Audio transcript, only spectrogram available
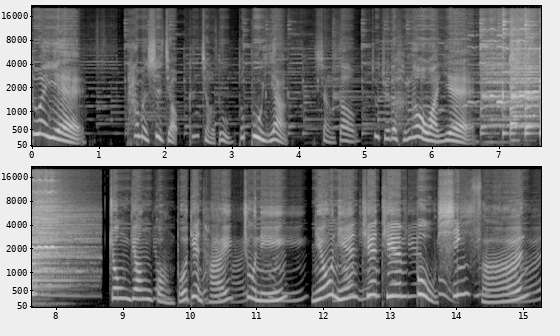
对耶，他们视角跟角度都不一样，想到就觉得很好玩耶。中央广播电台祝您牛年天天不心烦。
